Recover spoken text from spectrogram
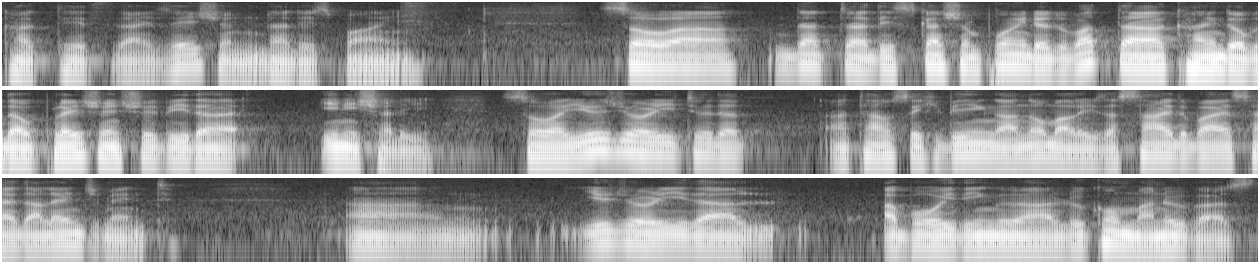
catheterization, that is fine. So uh, that uh, discussion pointed what uh, kind of the operation should be the initially. So uh, usually to the uh, Taussig-Bing anomaly, a side-by-side -side arrangement, um, usually the avoiding uh, Lecompte maneuvers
